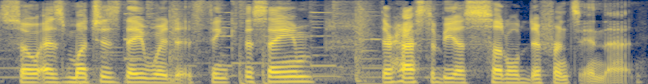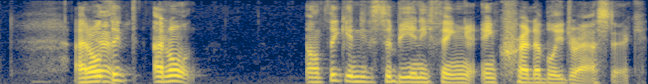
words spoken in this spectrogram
So as much as they would think the same, there has to be a subtle difference in that. I don't Yeah. think I don't I don't think it needs to be anything incredibly drastic.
